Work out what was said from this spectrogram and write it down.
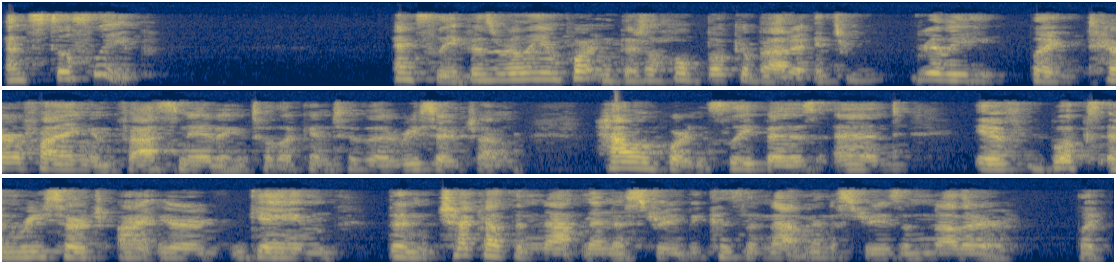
and still sleep. And sleep is really important. There's a whole book about it. It's really like terrifying and fascinating to look into the research on how important sleep is. And if books and research aren't your game, then check out the Nap Ministry because the Nap Ministry is another like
